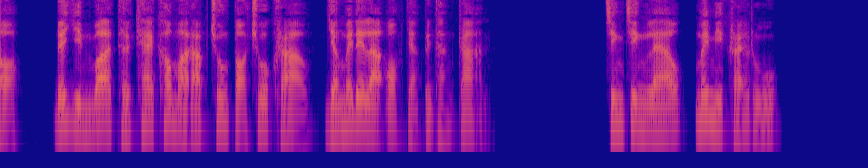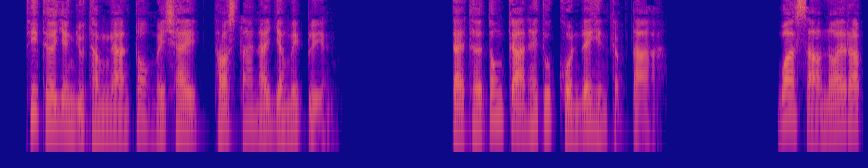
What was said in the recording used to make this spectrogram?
ตอบ ได้ยินว่าเธอแค่เข้ามารับช่วงต่อชั่วคราว ยังไม่ได้ลาออกอย่างเป็นทางการ จริงๆ แล้วไม่มีใครรู้ ที่เธอยังอยู่ทำงานต่อไม่ใช่ เพราะสถานะยังไม่เปลี่ยน แต่เธอต้องการให้ทุกคนได้เห็นกับตา ว่าสาวน้อยรับ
